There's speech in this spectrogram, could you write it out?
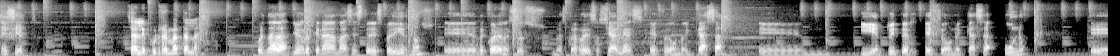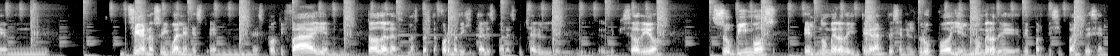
Es cierto. Sale, pues remátala. Pues nada, yo creo que nada más este, despedirnos. Eh, recuerden nuestros, nuestras redes sociales, F1 en casa. Em, y en Twitter, F1 en casa 1. Em, síganos igual en, en, Spotify, en todas las, plataformas digitales para escuchar el, episodio. Subimos el número de integrantes en el grupo y el número de, participantes en,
